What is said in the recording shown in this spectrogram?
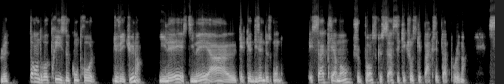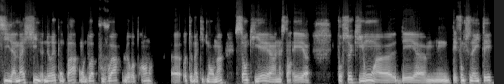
le temps de reprise de contrôle du véhicule, il est estimé à euh, quelques dizaines de secondes. Et ça, clairement, je pense que ça, c'est quelque chose qui n'est pas acceptable pour l'humain. Si la machine ne répond pas, on doit pouvoir le reprendre euh, automatiquement en main sans qu'il y ait un instant. Et pour ceux qui ont des, des, fonctionnalités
